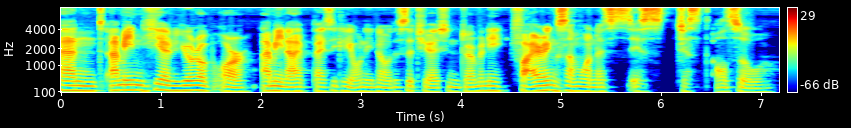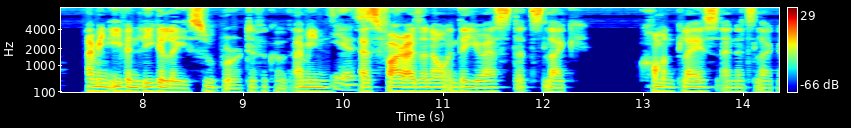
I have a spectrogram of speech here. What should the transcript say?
And I mean, here in Europe, or I mean, I basically only know the situation in Germany. Firing someone is is just also, I mean, even legally super difficult. I mean, Yes. as far as I know, in the US, that's like commonplace, and it's like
